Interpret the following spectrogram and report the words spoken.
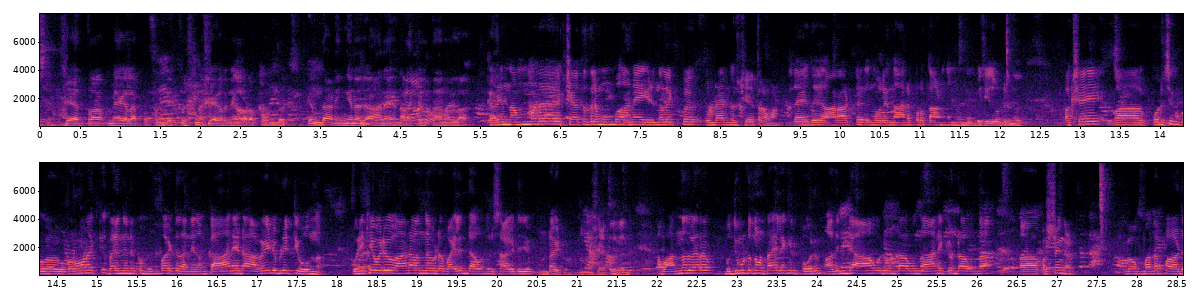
ക്ഷേത്ര മേഖലാ പ്രസിഡന്റ് കൃഷ്ണശേഖർ ഞങ്ങളോടൊപ്പം ഉണ്ട്. എന്താണ് ഇങ്ങനെ ഒരു ആനയെ നടക്കെടുത്താനുള്ള കാര്യം? നമ്മുടെ ക്ഷേത്രത്തിൽ മുമ്പ് ആന എഴുന്നള്ളിപ്പ് ഉണ്ടായിരുന്ന ഒരു ക്ഷേത്രമാണ്. അതായത് ആറാട്ട് എന്ന് പറയുന്ന ആനപ്പുറത്താണ് നമ്മൾ മുമ്പ് ചെയ്തുകൊണ്ടിരുന്നത്. പക്ഷേ കുറച്ച് കൊറോണയ്ക്ക് വരുന്നതിനൊക്കെ മുമ്പായിട്ട് തന്നെ നമുക്ക് ആനയുടെ അവൈലബിലിറ്റി ഒന്ന് ഒരിക്കൽ ഒരു ആന വന്ന് ഇവിടെ വയലന്റ് ആവുന്ന ഒരു സാഹചര്യം ഉണ്ടായിട്ടുണ്ട് നമ്മുടെ ക്ഷേത്രത്തിൽ തന്നെ. അപ്പോൾ അന്നത് വേറെ ബുദ്ധിമുട്ടൊന്നും ഉണ്ടായില്ലെങ്കിൽ പോലും അതിന്റെ ആ ഒരു ഉണ്ടാവുന്ന ആനയ്ക്കുണ്ടാവുന്ന പ്രശ്നങ്ങൾ ഇപ്പം മതപ്പാട്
